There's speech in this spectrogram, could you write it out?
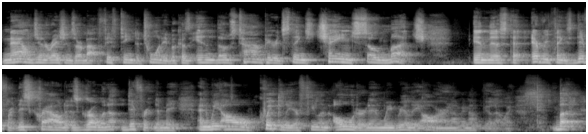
Now generations are about 15 to 20 because in those time periods, things change so much in this that everything's different. This crowd is growing up different than me. And we all quickly are feeling older than we really are. And I mean, I feel that way. But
